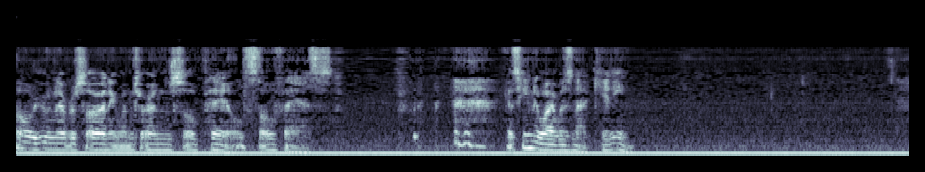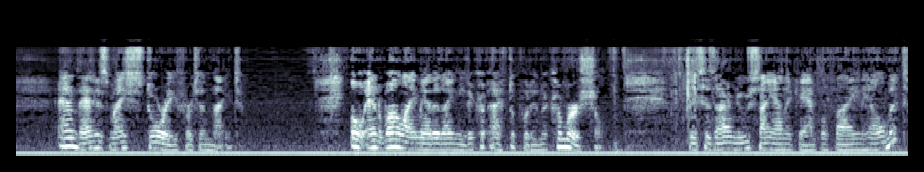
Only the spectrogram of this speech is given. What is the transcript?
Oh, you never saw anyone turn so pale so fast. Because he knew I was not kidding. And that is my story for tonight. Oh, and while I'm at it, I need a, I have to put in a commercial. This is our new Psionic amplifying helmet.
